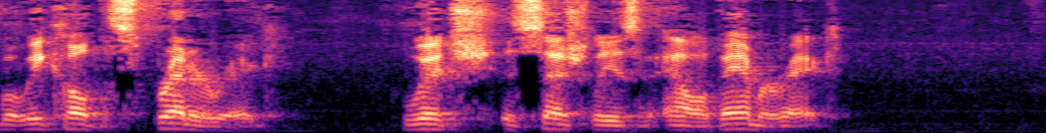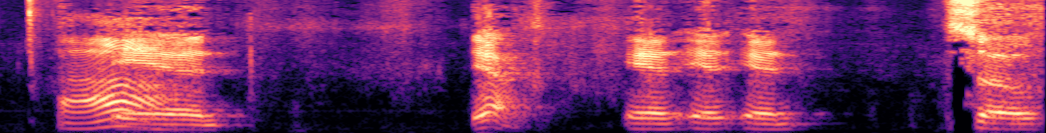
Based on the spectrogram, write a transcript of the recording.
what we called the spreader rig, which essentially is an Alabama rig. Ah, and yeah, and and and so,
